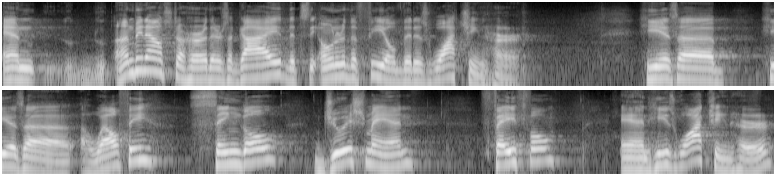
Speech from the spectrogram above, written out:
And unbeknownst to her, there's a guy that's the owner of the field that is watching her. He is a, he is a, a wealthy, single, Jewish man, faithful, and he's watching her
